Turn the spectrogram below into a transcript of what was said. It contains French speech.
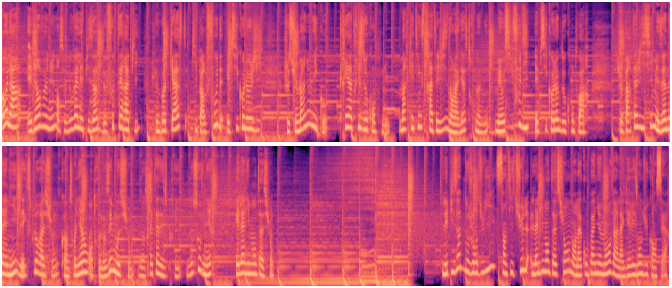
Hola et bienvenue dans ce nouvel épisode de Food Therapy, le podcast qui parle food et psychologie. Je suis Marion Nico, créatrice de contenu, marketing stratégiste dans la gastronomie, mais aussi foodie et psychologue de comptoir. Je partage ici mes analyses et explorations quant au lien entre nos émotions, notre état d'esprit, nos souvenirs et l'alimentation. L'épisode d'aujourd'hui s'intitule L'alimentation dans l'accompagnement vers la guérison du cancer.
